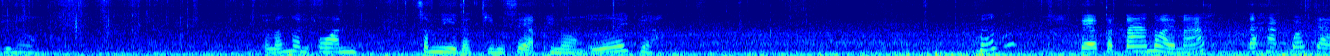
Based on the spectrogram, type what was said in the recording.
พี่น้องกำลังอ่อนสำนีแหละกินแสบพี่น้องเอ้ยเพีย แกกับตาหน่อยมะตาหักบ่จ้ะ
